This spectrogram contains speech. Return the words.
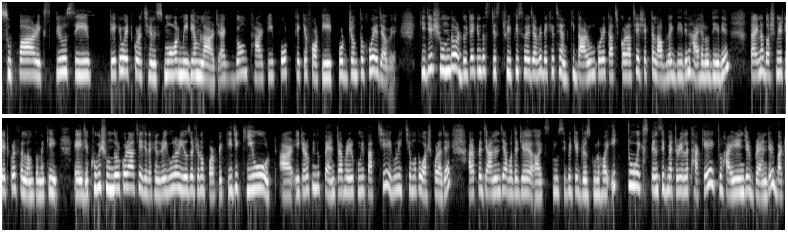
Super exclusive কে কে wait করেছেন স্মল মিডিয়াম লার্জ একদম থার্টি ফোর থেকে ফর্টি এইট পর্যন্ত হয়ে যাবে। কি যে সুন্দর, দুইটাই কিন্তু স্টেজ থ্রি পিস হয়ে যাবে, দেখেছেন? কি দারুণ করে কাজ করা আছে, এসে একটা লাভ লাইক দিয়ে দিন হাই হ্যালো দিয়ে দিন। তাই না? দশ মিনিট লেট করে ফেললাম তো নাকি? এই যে খুবই সুন্দর করে আছে, এই যে দেখেন রেগুলার ইউজের জন্য পারফেক্ট কি যে কিউট আর এটারও কিন্তু প্যান্টটা আমরা এরকমই পাচ্ছি, এগুলো ইচ্ছে মতো ওয়াশ করা যায়। আর আপনারা জানেন যে আমাদের যে এক্সক্লুসিভের যে ড্রেসগুলো হয়, একটু এক্সপেন্সিভ ম্যাটেরিয়ালে থাকে, একটু হাই রেঞ্জের ব্র্যান্ডের বাট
